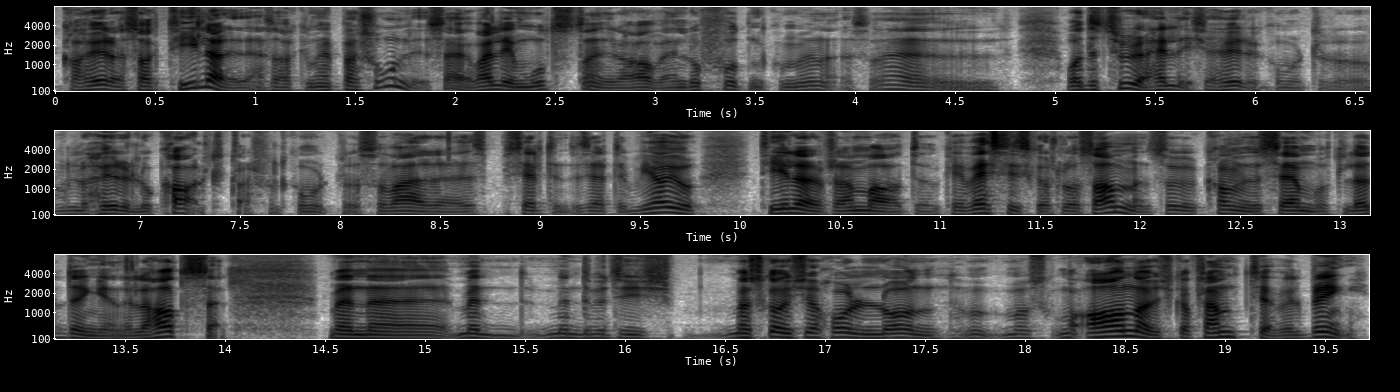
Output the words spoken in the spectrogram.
hva Høyre har sagt tidligere i den saken, men personlig så er jeg veldig motstander av en Lofoten kommune. Det, og det tror jeg heller ikke Høyre kommer til å, Høyre lokalt hvert fall kommer til å være spesielt interessert i. Vi har jo tidligere fremma at okay, hvis vi skal slå sammen, så kan vi jo se mot Lødingen eller Hadsel. Men, eh, men, men, det betyr Man skal jo ikke holde noen man man aner jo ikke hva fremtida vil bringe.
